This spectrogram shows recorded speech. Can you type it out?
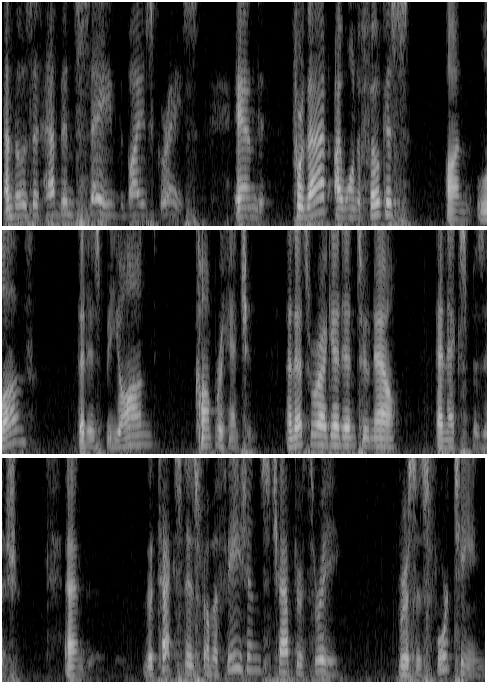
and those that have been saved by His grace. And for that, I want to focus on love that is beyond comprehension. And that's where I get into now an exposition. And the text is from Ephesians chapter 3, verses 14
